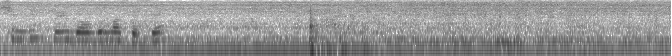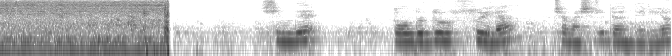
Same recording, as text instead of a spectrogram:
Şimdi suyu doldurma sesi. Şimdi doldurduğu suyla çamaşırı döndürüyor.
